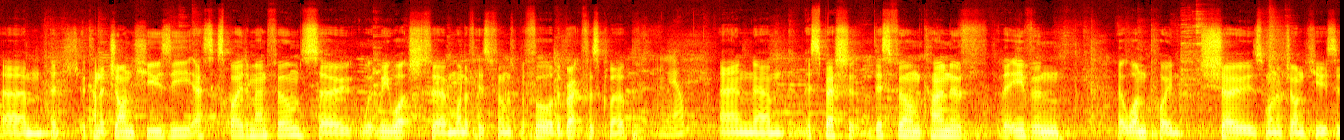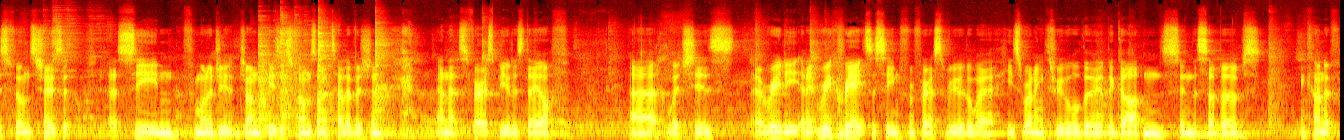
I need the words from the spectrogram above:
um, a, a kind of John Hughesy esque Spider-Man film. So we, we watched um, one of his films before, The Breakfast Club, Yeah. and um, especially this film kind of they even at one point shows one of John Hughes's films shows a, a scene from one of John Hughes's films on a television, and that's Ferris Bueller's Day Off, uh, which is a really and it recreates a scene from Ferris Bueller where he's running through all the, the gardens in the suburbs and kind of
